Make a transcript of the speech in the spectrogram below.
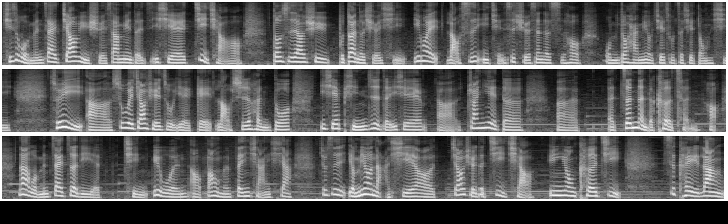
其实我们在教育学上面的一些技巧哦。都是要去不断的学习，因为老师以前是学生的时候，我们都还没有接触这些东西，所以啊，数位教学组也给老师很多一些平日的一些啊专业的呃呃真人的课程。好，那我们在这里也请玉文哦帮我们分享一下，就是有没有哪些哦教学的技巧，运用科技是可以让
